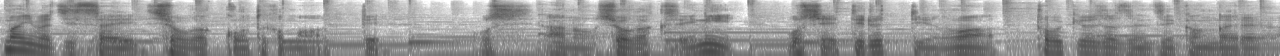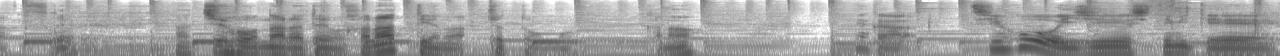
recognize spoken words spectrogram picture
まあ今実際小学校とかもあっておしあの小学生に教えてるっていうのは東京じゃ全然考えられなくてね。まあ地方ならではかなっていうのはちょっと思うかな。なんか地方移住してみて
